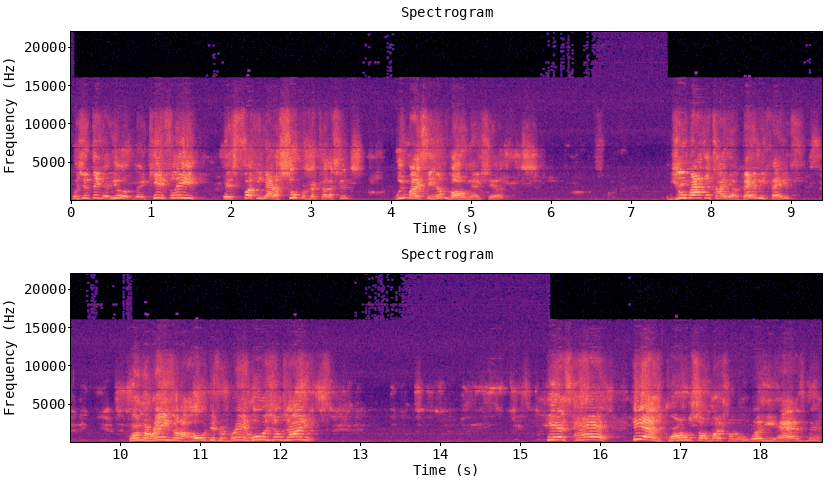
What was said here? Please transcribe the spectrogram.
What you think of you like Keith Lee is fucking got a super concussion. We might see him go next year. Drew McIntyre, babyface. Roman Reigns on a whole different brand. Who is your giant? He has had, he has grown so much from the what he has been,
